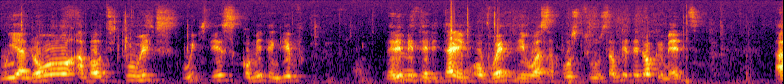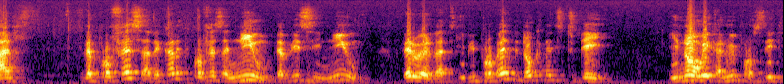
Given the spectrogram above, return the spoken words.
we are now about two weeks, which this committee gave the limited time of when they were supposed to submit the documents. And the professor, the current professor knew, the VC knew very well that if we provide the documents today, in no way can we proceed,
